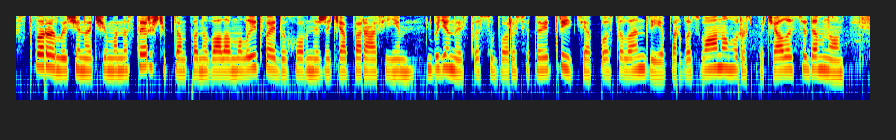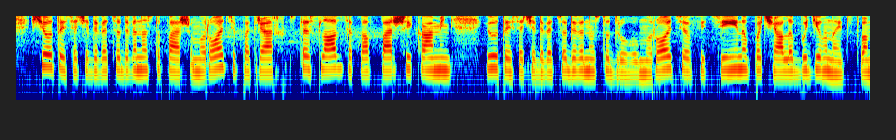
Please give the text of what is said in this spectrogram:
Створили жіночий монастир, щоб там панувала молитва і духовне життя парафії. Будівництво собору Святої Трійці апостола Андрія Первозваного розпочалося давно. Ще у 1991 році патріарх Мстислав заклав перший камінь, і у 1992 році офіційно почали будівництво.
